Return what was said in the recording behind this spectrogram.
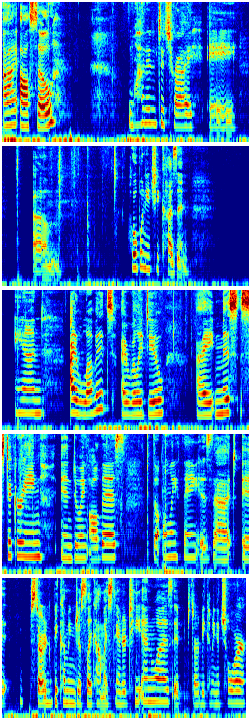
I also wanted to try a um, Hobonichi cousin and I love it. I really do. I miss stickering and doing all this. The only thing is that it started becoming just like how my standard TN was. It started becoming a chore.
